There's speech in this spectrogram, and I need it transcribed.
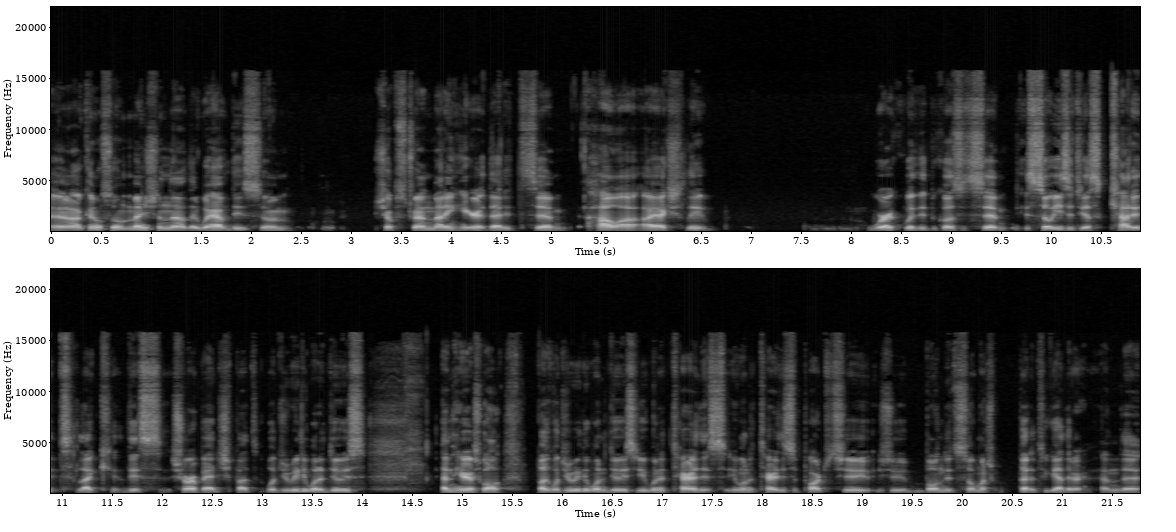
Uh, I can also mention now that we have this um, shop strand matting here that it's um, how I actually work with it because it's um, it's so easy to just cut it like this sharp edge. But what you really want to do is and here as well but what you really want to do is you want to tear this you want to tear this apart to, to bond it so much better together. And uh,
